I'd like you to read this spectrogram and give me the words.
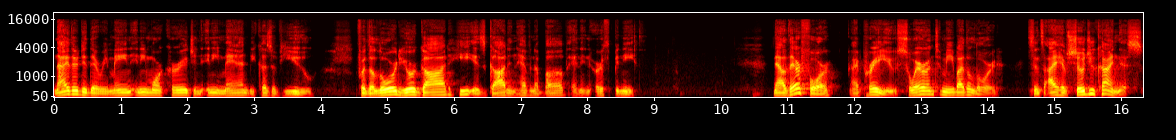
Neither did there remain any more courage in any man because of you. For the Lord your God, he is God in heaven above and in earth beneath. Now therefore, I pray you, swear unto me by the Lord, since I have showed you kindness,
